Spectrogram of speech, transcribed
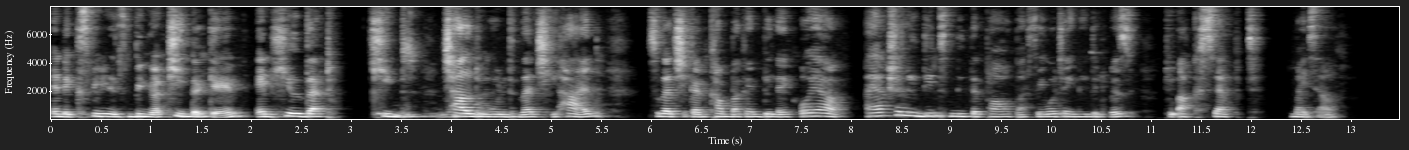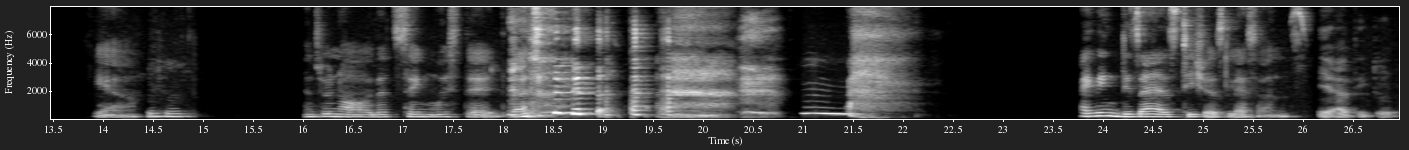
and experience being a kid again and heal that kid child wound that she had so that she can come back and be like, oh yeah, I actually didn't need the power per se. What I needed was to accept myself. Yeah. Mm-hmm. And so now that same wasted that I think desires teach us lessons. yeah, they do.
